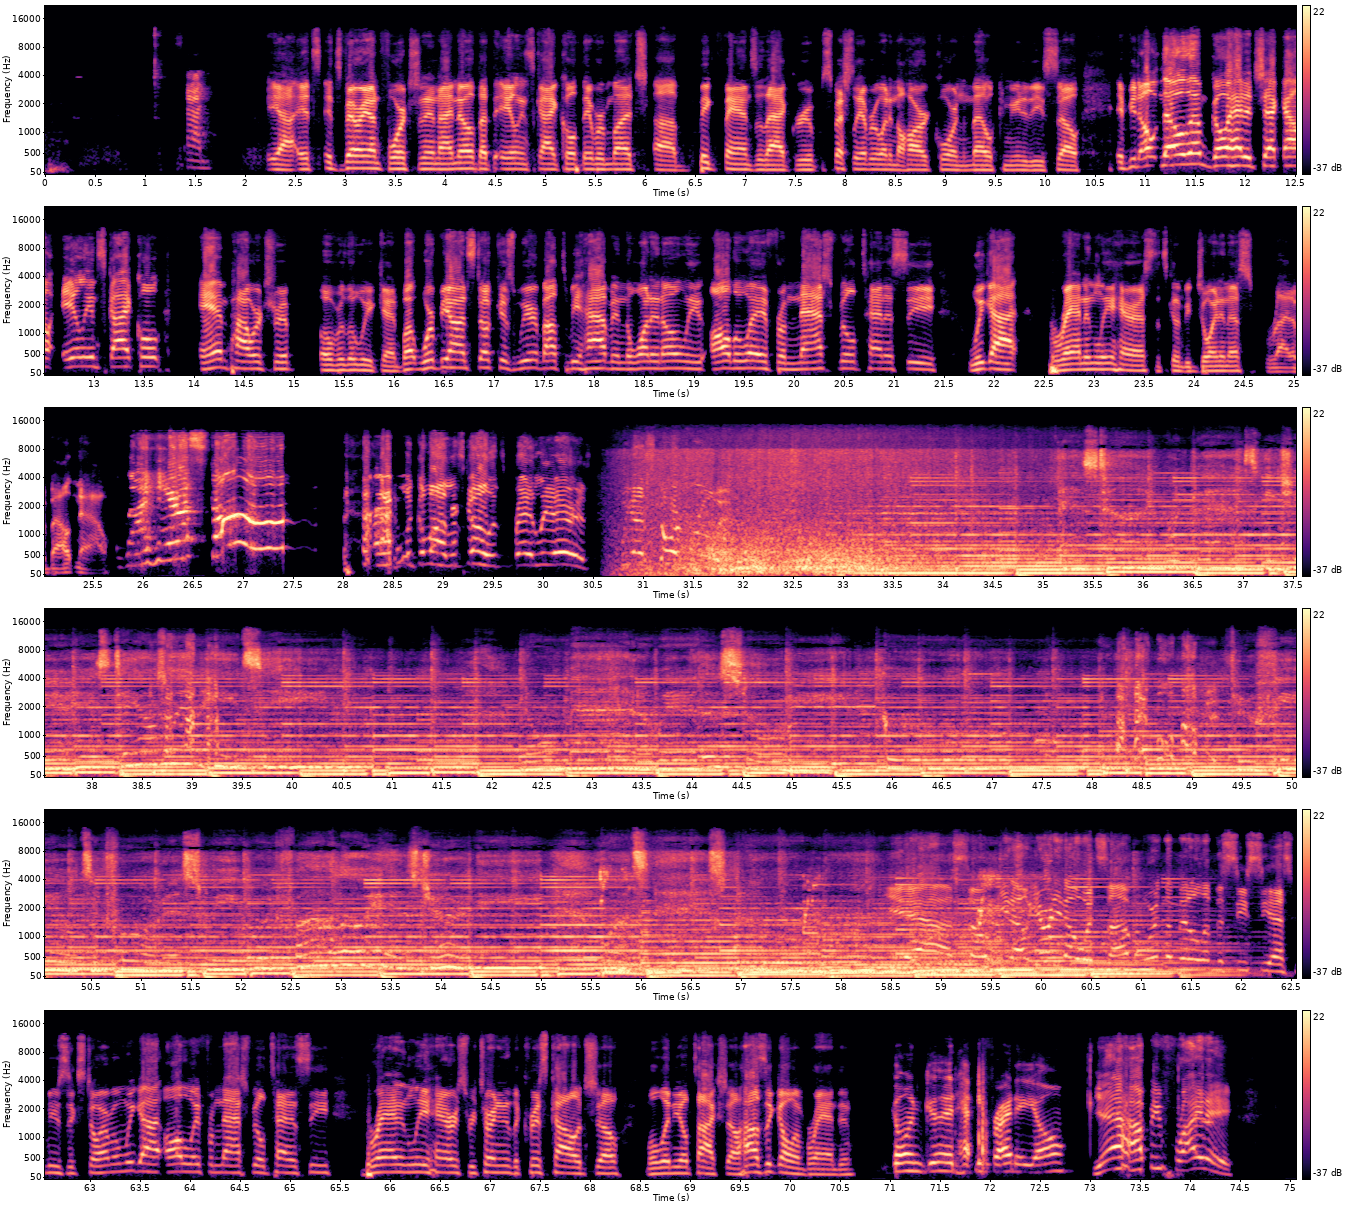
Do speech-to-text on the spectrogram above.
Yeah, it's it's very unfortunate. And I know that the Alien Sky Cult they were much uh, big fans of that group, especially everyone in the hardcore and the metal community. So if you don't know them, go ahead and check out Alien Sky Cult and Power Trip over the weekend. But we're beyond stoked because we're about to be having the one and only all the way from Nashville, Tennessee. We got Brandon Lee Harris that's going to be joining us right about now. I hear a stop. but come on, let's go. It's Brandon Lee Harris. We got a storm brewing. CCS Music Storm, and we got all the way from Nashville, Tennessee, Brandon Lee Harris returning to the Chris Collins Show, Millennial Talk Show. How's it going, Brandon? Going good. Happy Friday, y'all. Yeah, happy Friday.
